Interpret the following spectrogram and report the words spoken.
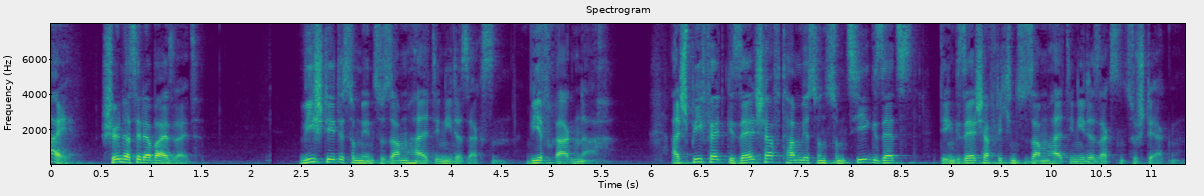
Hi, schön, dass ihr dabei seid. Wie steht es um den Zusammenhalt in Niedersachsen? Wir fragen nach. Als Spielfeld Gesellschaft haben wir es uns zum Ziel gesetzt, den gesellschaftlichen Zusammenhalt in Niedersachsen zu stärken.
